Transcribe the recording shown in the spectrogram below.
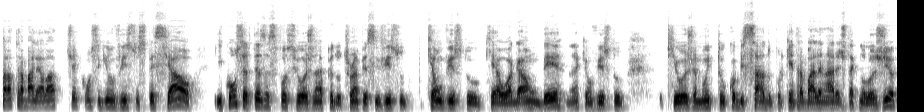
para trabalhar lá tinha que conseguir um visto especial. E com certeza, se fosse hoje, na época do Trump, esse visto, que é um visto que é o H1B, né, que é um visto que hoje é muito cobiçado por quem trabalha na área de tecnologia,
